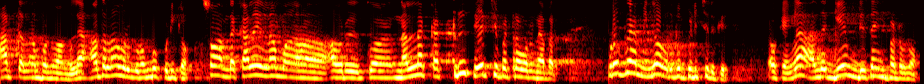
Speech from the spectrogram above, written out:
ஆர்ட் எல்லாம் பண்ணுவாங்கல்ல அதெல்லாம் அவருக்கு ரொம்ப பிடிக்கும். ஸோ அந்த கலையெல்லாம் ஆஹ், அவரு நல்லா கற்று தேர்ச்சி பெற்ற ஒரு நபர். ப்ரோக்ராமிங்கும் அவருக்கு பிடிச்சிருக்கு. ஓகேங்களா? அந்த கேம் டிசைன் பண்ணுறதும்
